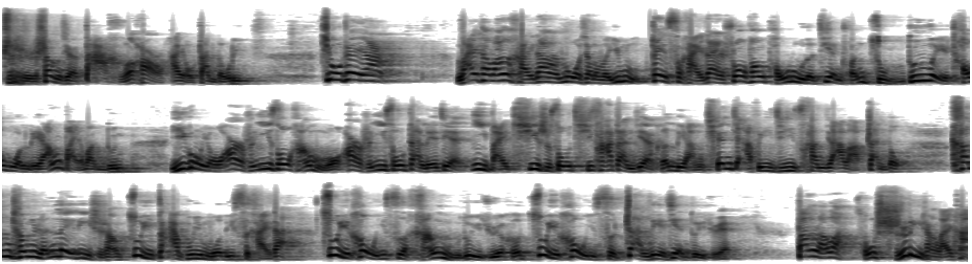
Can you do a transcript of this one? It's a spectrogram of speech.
只剩下大和号还有战斗力。就这样，莱特湾海战落下了帷幕。这次海战，双方投入的舰船总吨位超过两百万吨。一共有二十一艘航母、二十一艘战列舰、一百七十艘其他战舰和两千架飞机参加了战斗，堪称人类历史上最大规模的一次海战、最后一次航母对决和最后一次战列舰对决。当然了，从实力上来看，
